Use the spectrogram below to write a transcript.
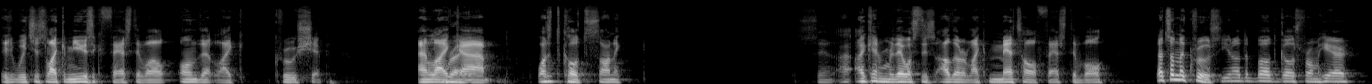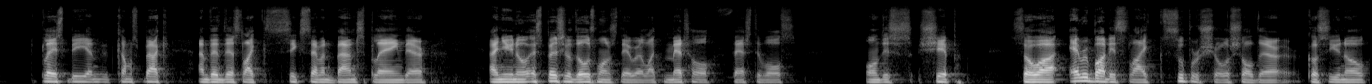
which is like a music festival on the like cruise ship, and like Right. uh, what's it called, Sonic? I, I can't remember. There was this other like metal festival that's on the cruise. You know, the boat goes from here to place B and it comes back, and then there's like six, seven bands playing there, and you know, especially those ones, they were like metal festivals on this ship. So uh, everybody's like super social there because you know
